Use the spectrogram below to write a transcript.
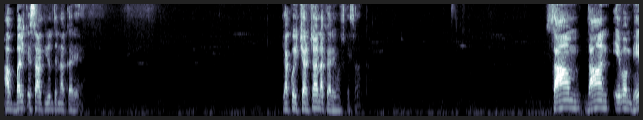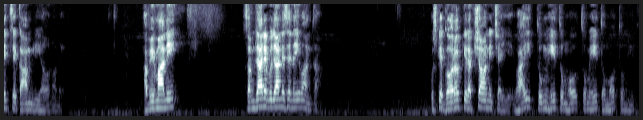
आप बल के साथ युद्ध न करें। या कोई चर्चा न करें उसके साथ। साम, दान एवं भेद से काम लिया उन्होंने। अभिमानी समझाने बुझाने से नहीं मानता। उसके गौरव की रक्षा होनी चाहिए। भाई, तुम ही तुम हो, तुम ही तुम हो, तुम ही तुम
